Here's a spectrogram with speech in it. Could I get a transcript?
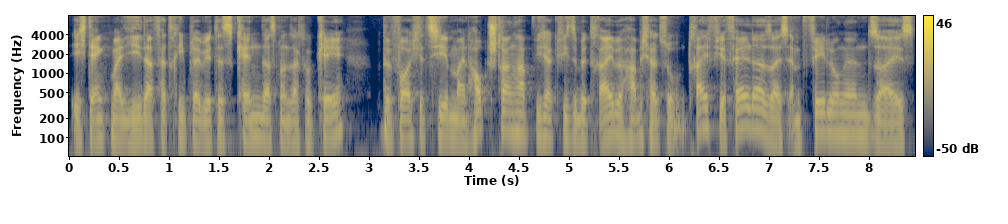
Ich denke mal, jeder Vertriebler wird es kennen, dass man sagt, okay, bevor ich jetzt hier meinen Hauptstrang habe, wie ich Akquise betreibe, habe ich halt so drei, vier Felder, sei es Empfehlungen, sei es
